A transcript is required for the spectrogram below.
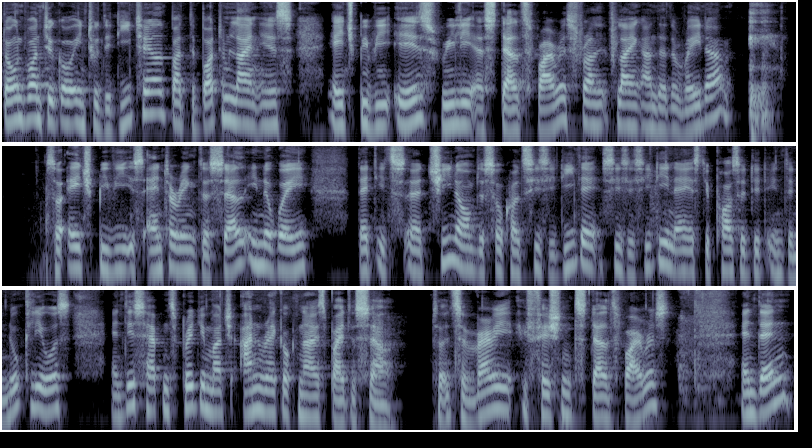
don't want to go into the detail, but the bottom line is HBV is really a stealth virus flying under the radar. So HPV is entering the cell in a way that its uh, genome, the so-called CCD, CCC DNA, is deposited in the nucleus, and this happens pretty much unrecognized by the cell. So it's a very efficient stealth virus. And then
